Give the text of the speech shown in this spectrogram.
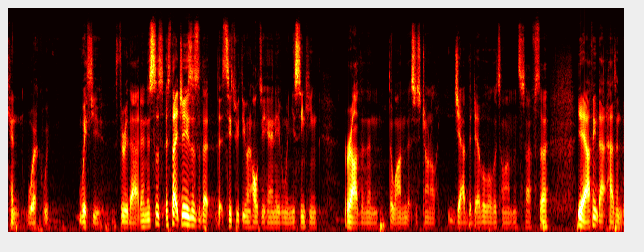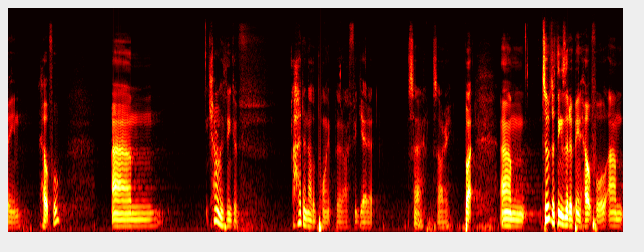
can work with with you through that. And it's just, it's that Jesus that that sits with you and holds your hand even when you're sinking, rather than the one that's just trying to like jab the devil all the time and stuff. So, yeah, I think that hasn't been helpful. Um, I can't really think of. I had another point, but I forget it. So sorry. But um, terms of things that have been helpful, um,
